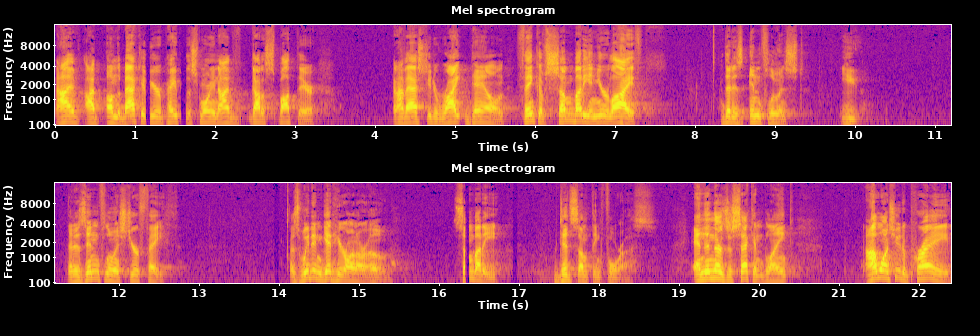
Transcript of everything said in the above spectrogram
I've, I've on the back of your paper this morning, I've got a spot there. And I've asked you to write down, think of somebody in your life that has influenced you, that has influenced your faith. As we didn't get here on our own. Somebody did something for us. And then there's a second blank. I want you to pray,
